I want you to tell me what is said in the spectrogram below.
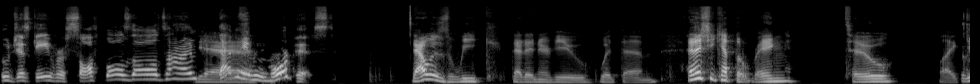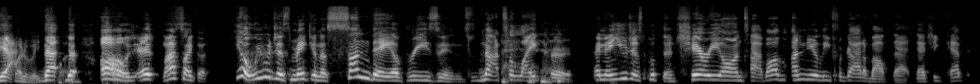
who just gave her softballs all the time. Yeah. that made me more pissed. That was weak that interview with them. And then she kept the ring too. Like yeah what do we that, that oh it, that's like a yo we were just making a sunday of reasons not to like her. And then you just put the cherry on top. I, I nearly forgot about that that she kept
